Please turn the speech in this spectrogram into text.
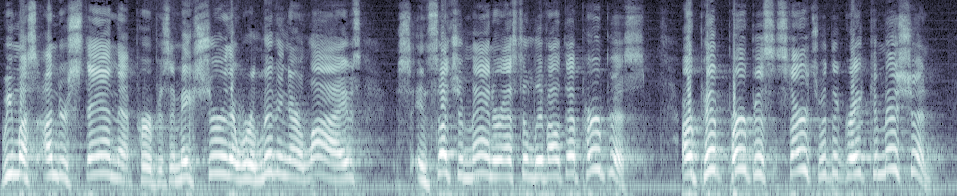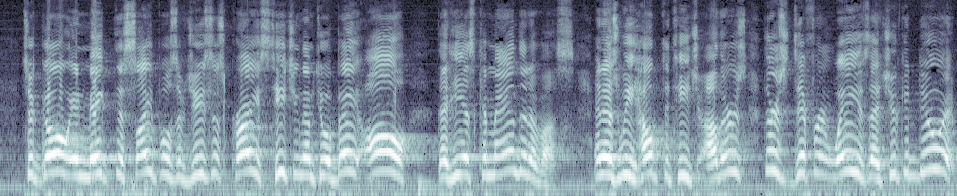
We must understand that purpose and make sure that we're living our lives in such a manner as to live out that purpose. Our purpose starts with the Great Commission to go and make disciples of Jesus Christ, teaching them to obey all that He has commanded of us. And as we help to teach others, there's different ways that you can do it.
